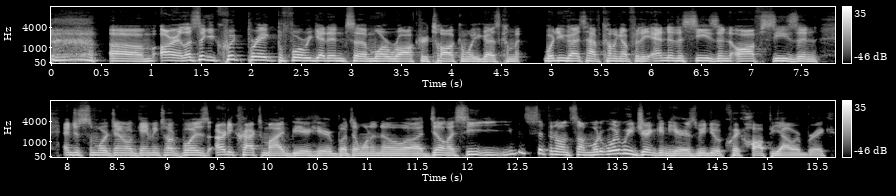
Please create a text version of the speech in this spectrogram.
um, all right, let's take a quick break before we get into more ROKKR talk and what you guys come what do you guys have coming up for the end of the season, off season, and just some more general gaming talk. Boys, I already cracked my beer here, but I want to know, uh, Dillon. I see you- you've been sipping on something. What, what are we drinking here as we do a quick hoppy hour break?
